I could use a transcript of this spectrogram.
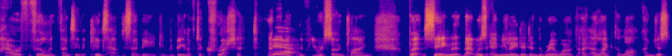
power fulfillment fancy that kids have. This idea you could be big enough to crush it, yeah, if you were so inclined. But seeing that that was emulated in the real world, I, I liked a lot, and just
